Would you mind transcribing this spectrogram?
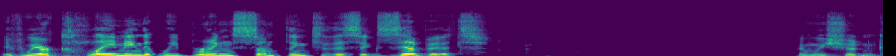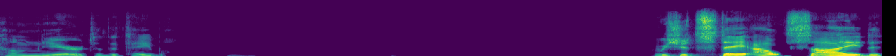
if we are claiming that we bring something to this exhibit, then we shouldn't come near to the table. We should stay outside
